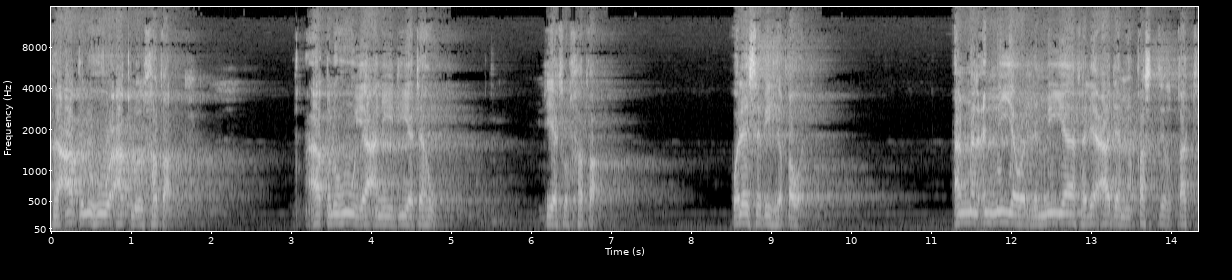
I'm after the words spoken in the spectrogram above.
فعقله عقل الخطأ. عقله يعني ديته دية الخطأ وليس فيه قول. أما العمية والرمية فلعدم قصد القتل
